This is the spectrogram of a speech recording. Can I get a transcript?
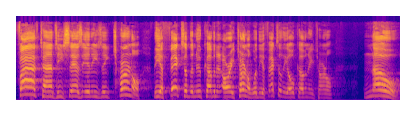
Five times he says it is eternal. The effects of the new covenant are eternal. Were the effects of the old covenant eternal? No.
